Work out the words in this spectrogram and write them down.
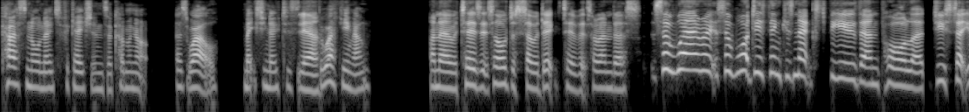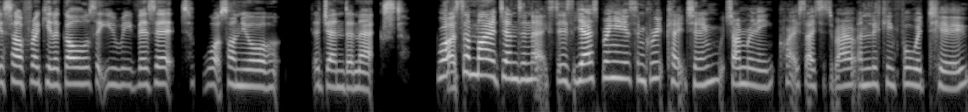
personal notifications are coming up as well makes you notice Yeah. the work email. I know it is. It's all just so addictive. It's horrendous. So where? So what do you think is next for you then, Paula? Do you set yourself regular goals that you revisit? What's on your agenda next? What's on my agenda next is yes, bringing in some group coaching, which I'm really quite excited about and looking forward to.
